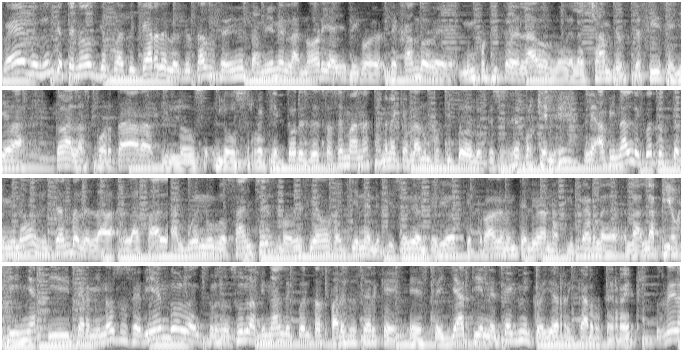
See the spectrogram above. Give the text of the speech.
Güey, pues es que tenemos que platicar de lo que está sucediendo también en la Noria y digo, dejando de un poquito de lado lo de la Champions, que sí se lleva todas las portadas y los, los reflectores de esta semana, también hay que hablar un poquito de lo que sucede porque le- le- a final de cuentas terminamos echándole la, la sal al buen Hugo Sánchez, lo decíamos aquí en el episodio anterior que probablemente le iban a aplicar la, la, la piojiña y terminó sucediendo, el Cruz Azul a final de cuentas parece ser que este, ya tiene técnico y es Ricardo Ferretti. Pues mira,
